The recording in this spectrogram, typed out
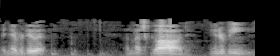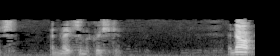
They never do it unless God intervenes and makes them a Christian. And now,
